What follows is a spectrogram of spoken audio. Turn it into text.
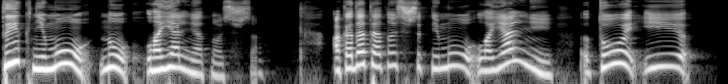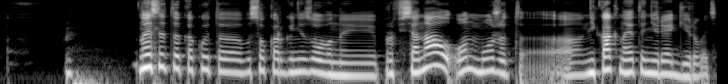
ты к нему, ну, лояльнее относишься. А когда ты относишься к нему лояльней, то и но если это какой-то высокоорганизованный профессионал, он может э, никак на это не реагировать.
